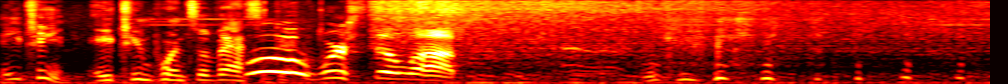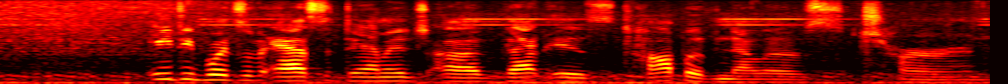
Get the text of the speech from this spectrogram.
18. 18 points of acid Woo, we're still up. 18 points of acid damage. Uh, that is top of Nello's turn.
